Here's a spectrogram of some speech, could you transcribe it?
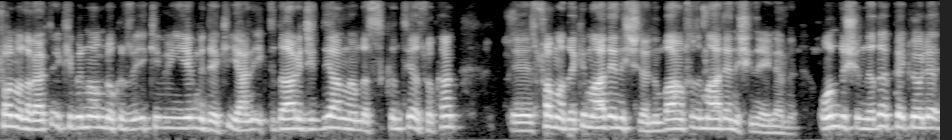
son olarak da 2019 ve 2020'deki yani iktidarı ciddi anlamda sıkıntıya sokan e, Soma'daki maden işçilerinin bağımsız maden işini eylemi. Onun dışında da pek öyle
